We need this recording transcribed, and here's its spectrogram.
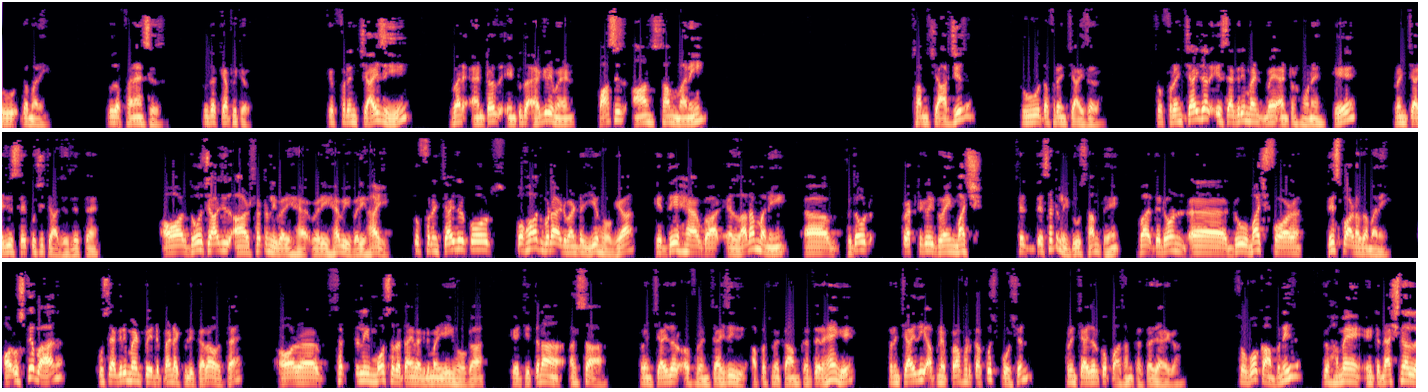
to the money to the finance to the capital franchisee when enter in to the agreement passes on some money some charges to the franchisor تو فرینچائزر اس ایگریمنٹ میں اینٹر ہونے کے فرینچائز سے کچھ چارجز لیتے ہیں اور دو charges are certainly very heavy very high تو فرنچائزر کو بہت بڑا ایڈوانٹیج یہ ہو گیا کہ they have got Lara money without practically doing much they certainly do some thing but they don't do much for this part of the money اور اس کے بعد اس ایگریمنٹ پہ ڈیپینڈ ایکچولی کرا ہوتا ہے اور certainly most of the time agreement یہی ہوگا کہ جتنا عرصہ فرنچائزر اور فرنچائزی آپس میں کام کرتے رہیں گے فرنچائزی اپنے پروفٹ کا کچھ پورشن فرنچائزر کو پاسن کرتا جائے گا سو وہ کمپنیز جو ہمیں انٹرنیشنل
